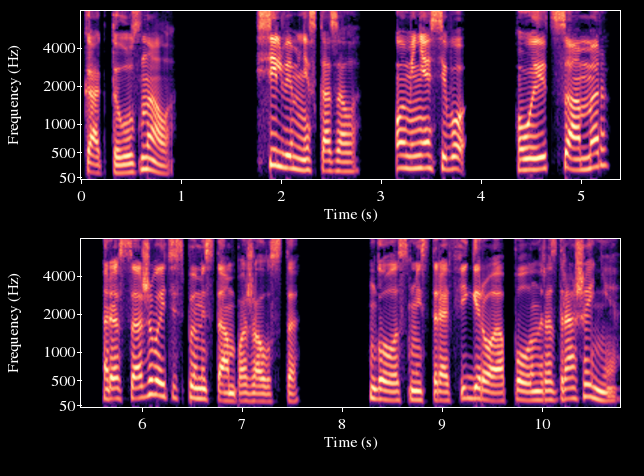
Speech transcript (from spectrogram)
«Как ты узнала?» Сильви мне сказала. «У меня всего...» «Уит Саммер, рассаживайтесь по местам, пожалуйста». Голос мистера Фигероа полон раздражения.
